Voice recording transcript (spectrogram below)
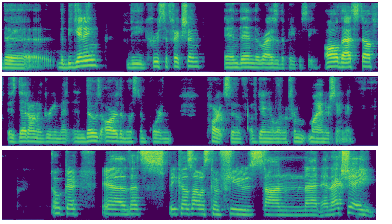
the the beginning, the crucifixion, and then the rise of the papacy. All that stuff is dead on agreement, and those are the most important parts of, of Daniel 11, from my understanding. Okay, yeah, that's because I was confused on that, and actually, I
